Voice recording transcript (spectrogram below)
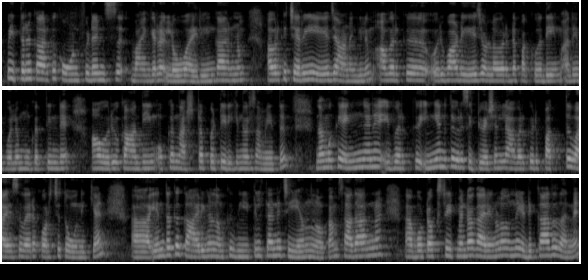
അപ്പോൾ ഇത്തരക്കാർക്ക് കോൺഫിഡൻസ് ഭയങ്കര ലോ ആയിരിക്കും. കാരണം അവർക്ക് ചെറിയ ഏജ് ആണെങ്കിലും അവർക്ക് ഒരുപാട് ഏജ് ഉള്ളവരുടെ പക്വതയും അതേപോലെ മുഖത്തിന്റെ ആ ഒരു കാന്തിയും ഒക്കെ നഷ്ടപ്പെട്ടിരിക്കുന്ന ഒരു സമയത്ത് നമുക്ക് എങ്ങനെ ഇവർക്ക് ഇങ്ങനത്തെ ഒരു സിറ്റുവേഷനിൽ അവർക്ക് ഒരു പത്ത് വയസ്സ് വരെ കുറച്ച് തോന്നിക്കാൻ എന്തൊക്കെ കാര്യങ്ങൾ നമുക്ക് വീട്ടിൽ തന്നെ ചെയ്യാമെന്ന് നോക്കാം. സാധാരണ ബോട്ടോക്സ് ട്രീറ്റ്മെന്റോ കാര്യങ്ങളോ ഒന്നും എടുക്കാതെ തന്നെ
